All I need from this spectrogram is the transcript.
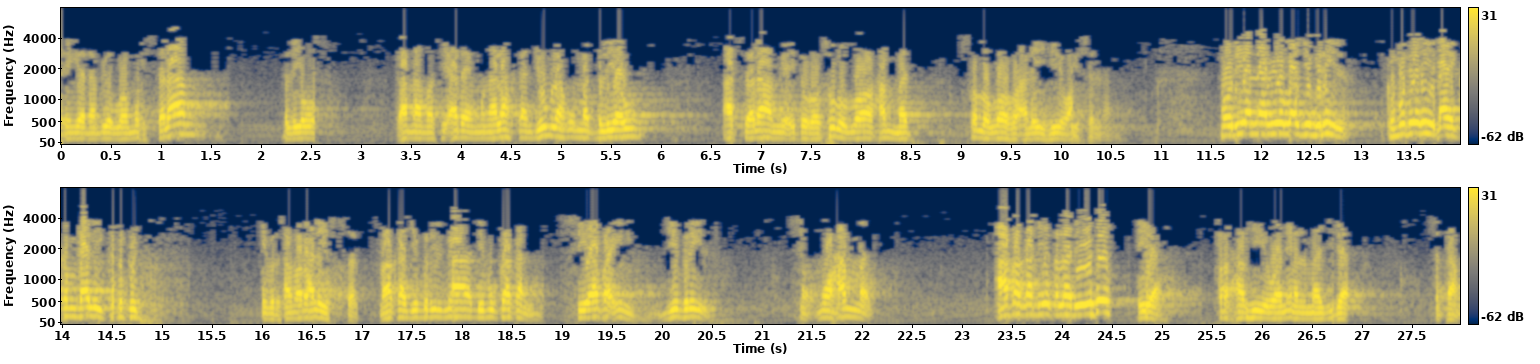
Sehingga Nabi Allah Muhammad SAW, beliau karena masih ada yang mengalahkan jumlah umat beliau, Assalam yaitu Rasulullah Muhammad sallallahu alaihi wasallam. Kemudian Nabi Allah Jibril Kemudian naik kembali ke ketujuh. Ini bersama Ali Maka Jibril dibukakan. Siapa ini? Jibril. Muhammad. Apakah dia telah diutus? Iya. Arhabi wa ni'mal. Setang.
